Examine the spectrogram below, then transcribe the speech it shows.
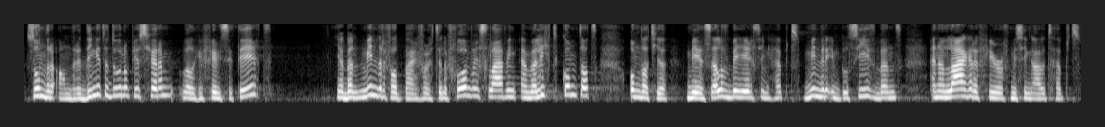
zonder andere dingen te doen op je scherm? Wel gefeliciteerd. Je bent minder vatbaar voor telefoonverslaving en wellicht komt dat omdat je meer zelfbeheersing hebt, minder impulsief bent en een lagere fear of missing out hebt.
